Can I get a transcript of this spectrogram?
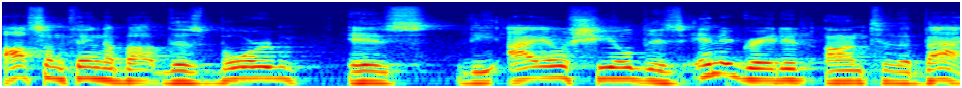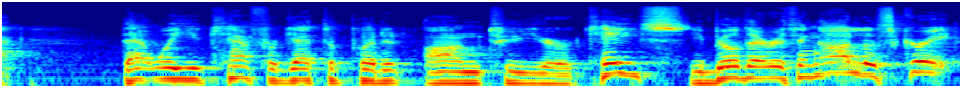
awesome thing about this board is the IO shield is integrated onto the back. That way you can't forget to put it onto your case. You build everything, oh, looks great.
